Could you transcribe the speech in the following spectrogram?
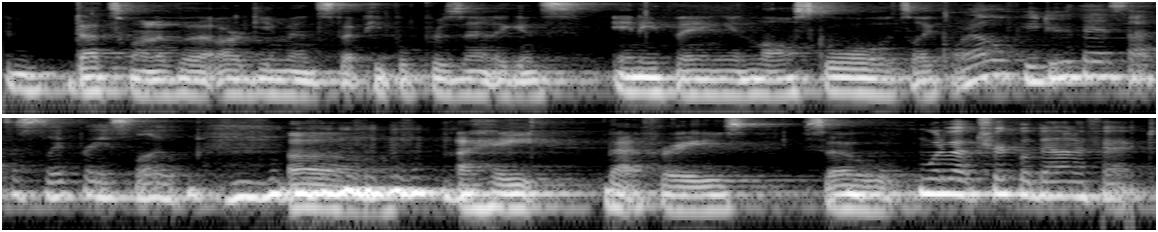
that's one of the arguments that people present against anything in law school. It's like, well, if you do this, that's a slippery slope. um, I hate that phrase. So, what about trickle down effect?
